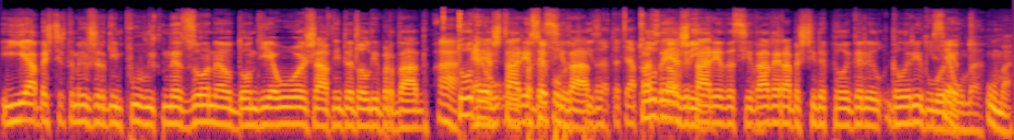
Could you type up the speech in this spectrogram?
E ia abastecer também o jardim público na zona onde é hoje a Avenida da Liberdade. Ah, toda esta o, área o da cidade, Exato, toda esta área da cidade era abastecida pela Galeria do Isso Loreto. É uma. uma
